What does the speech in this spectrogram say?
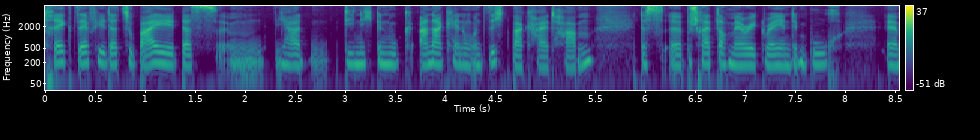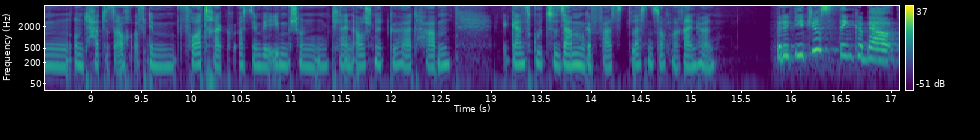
trägt sehr viel dazu bei, dass ähm, ja, die nicht genug Anerkennung und Sichtbarkeit haben. Das äh, beschreibt auch Mary Gray in dem Buch ähm, und hat es auch auf dem Vortrag, aus dem wir eben schon einen kleinen Ausschnitt gehört haben, ganz gut zusammengefasst. Lass uns doch mal reinhören. But if you just think about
